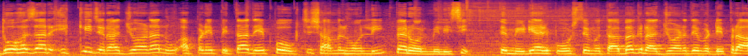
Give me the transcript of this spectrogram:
2021 'ਚ ਰਾਜੂਆਣਾ ਨੂੰ ਆਪਣੇ ਪਿਤਾ ਦੇ ਭੋਗ 'ਚ ਸ਼ਾਮਲ ਹੋਣ ਲਈ ਪੈਰੋਲ ਮਿਲੀ ਸੀ ਤੇ ਮੀਡੀਆ ਰਿਪੋਰਟਸ ਦੇ ਮੁਤਾਬਕ ਰਾਜੂਆਣਾ ਦੇ ਵੱਡੇ ਭਰਾ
